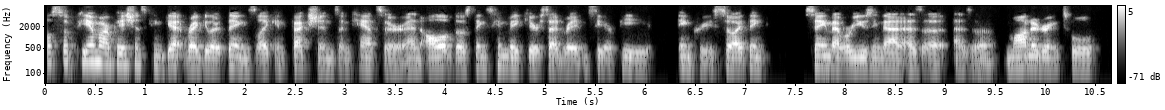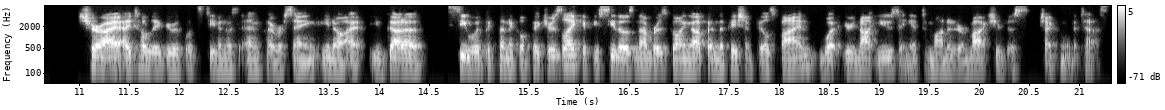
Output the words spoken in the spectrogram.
Also pmr patients can get regular things like infections and cancer and all of those things can make your sed rate and crp increase. So i think saying that we're using that as a as a monitoring tool Sure, I, I totally agree with what Stephen was and Claire were saying. You know, I, you've got to see what the clinical picture is like. If you see those numbers going up and the patient feels fine, what you're not using it to monitor much, you're just checking the test.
